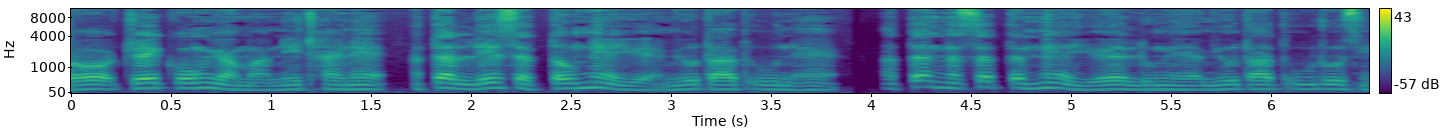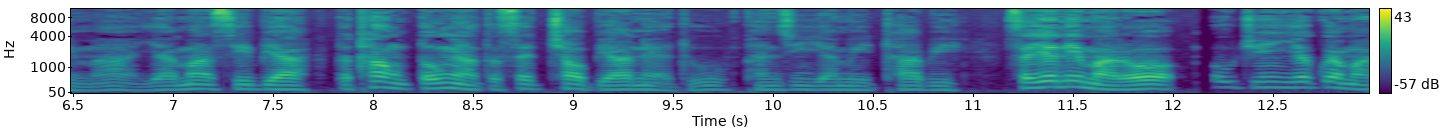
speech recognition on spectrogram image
တော့ကျွဲကုန်းရွာမှာနေထိုင်တဲ့အသက်53နှစ်အရွယ်အမျိုးသားတဦးနဲ့အသက်22နှစ်အရွယ်လူငယ်အမျိုးသားတဦးတို့စီမှာယာမဆေးပြား1316ပြားနဲ့အတူဖမ်းဆီးရမိထားပြီး၁၀ရက်နေ့မှာတော့အုတ်ချင်းရက်ကွက်မှာ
